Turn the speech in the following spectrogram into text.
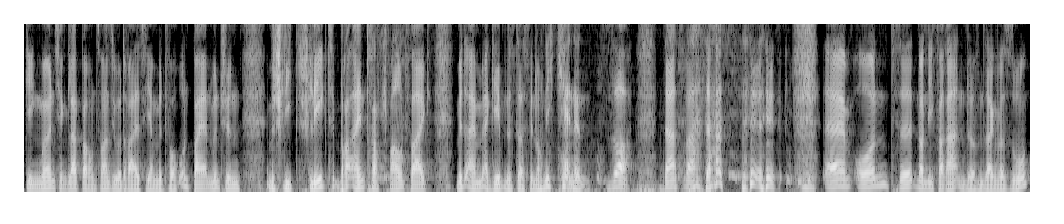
gegen Mönchengladbach um 20.30 Uhr am Mittwoch und Bayern München schlägt, Eintracht Schwaunfeig mit einem Ergebnis, das wir noch nicht kennen. So, das war das. ähm, und äh, noch nicht verraten dürfen, sagen wir es so.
